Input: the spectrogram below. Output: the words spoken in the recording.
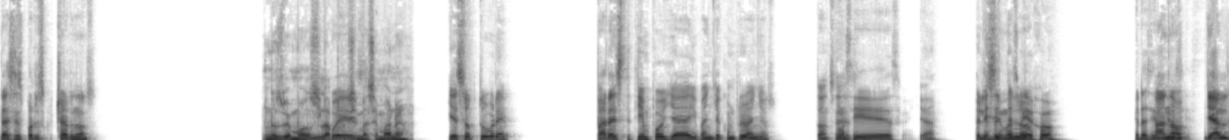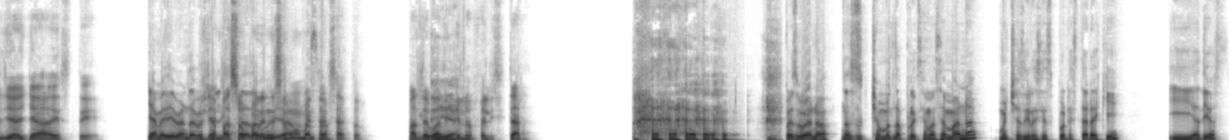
Gracias por escucharnos. Nos vemos Y la pues- próxima semana. Y es octubre. Para este tiempo ya Iván ya cumplió años. Entonces, Así es, ya. Felicítenlo. viejo. Gracias, Ah, no, gracias. ya, ya, ya, este, Ya me debieron de haber ya pasó para en ese momento, pasó. exacto. Más le vale que lo felicitaran. Pues bueno, nos escuchamos la próxima semana. Muchas gracias por estar aquí y adiós.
